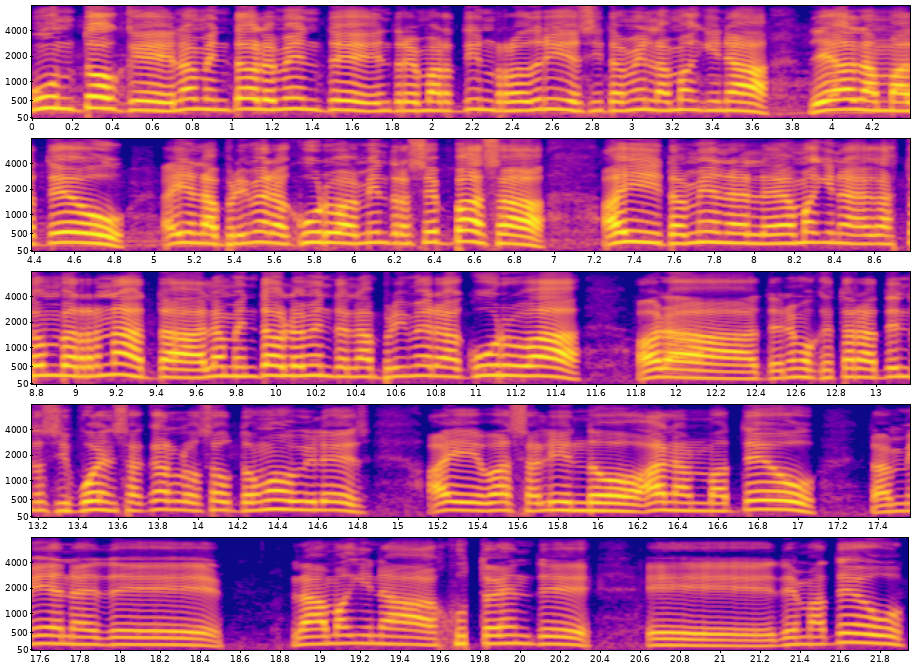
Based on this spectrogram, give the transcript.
Un toque, lamentablemente, entre Martín Rodríguez y también la máquina de Alan Mateu, ahí en la primera curva, mientras se pasa, ahí también la máquina de Gastón Bernata, lamentablemente en la primera curva, Ahora tenemos que estar atentos si pueden sacar los automóviles. Ahí va saliendo Alan Mateu, también de la máquina justamente eh, de Mateo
